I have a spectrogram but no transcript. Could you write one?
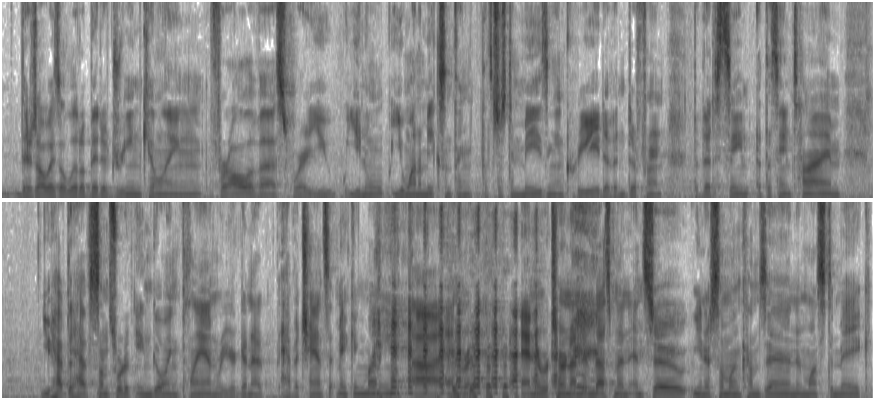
there's always a little bit of dream killing for all of us where you you know you want to make something that's just amazing and creative and different but at the same at the same time you have to have some sort of ingoing plan where you're going to have a chance at making money uh, and, re- and, a return on investment. And so, you know, someone comes in and wants to make,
